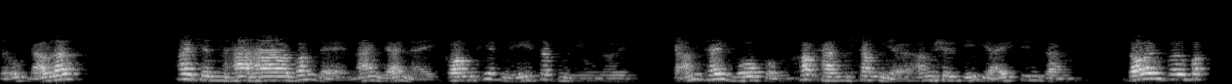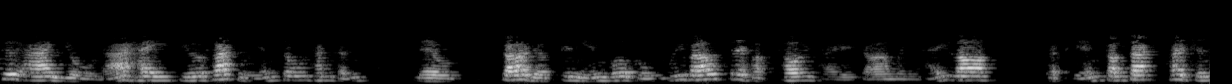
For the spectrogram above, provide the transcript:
tựu đạo lớn Thái sinh ha ha, vấn đề nan giải này, con thiết nghĩ rất nhiều người cảm thấy vô cùng khó khăn xong nhờ ân sư chỉ dạy tin rằng, đối với bất cứ ai dù đã hay chưa phát nguyện tu thanh tịnh, đều có được kinh nghiệm vô cùng quý báu, thế Phật thôi, thầy trò mình hãy lo thực hiện công tác. Thái sinh,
